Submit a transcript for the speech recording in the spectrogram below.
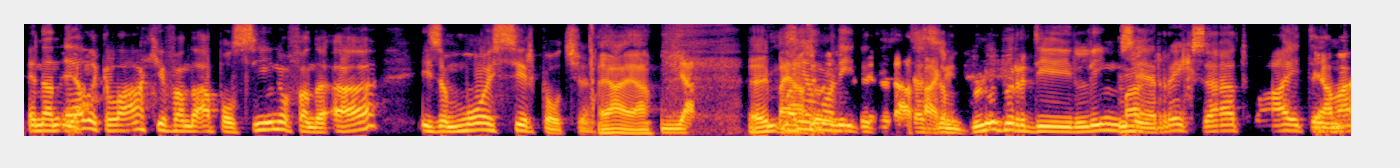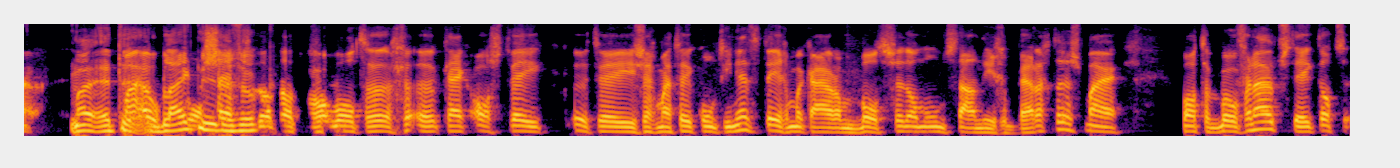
En dan Ja. elk laagje van de appelsien of van de ui is een mooi cirkeltje. Ja, ja. Ja, Maar maar, ja, helemaal niet. Dat, dat is een blubber die links Maar- en rechts uitwaait. En, ja maar, maar het maar blijkt nu dus ook... dat, dat bijvoorbeeld, eh, eh, kijk, als twee, eh, twee, zeg maar, twee continenten tegen elkaar botsen, dan ontstaan die gebergtes. Maar wat er bovenuit steekt, dat,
